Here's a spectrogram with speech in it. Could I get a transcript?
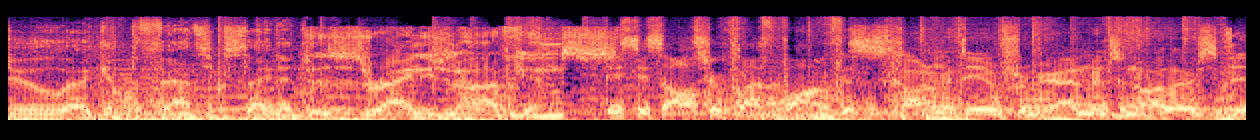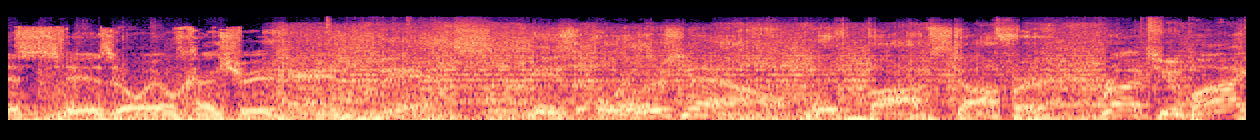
to uh, get the fans excited. This is Ryan Nugent Hopkins. This is Oscar Klefbom. This is Connor McDavid from your Edmonton Oilers. This is Oil Country. And this is Oilers Now with Bob Stauffer. Brought to you by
